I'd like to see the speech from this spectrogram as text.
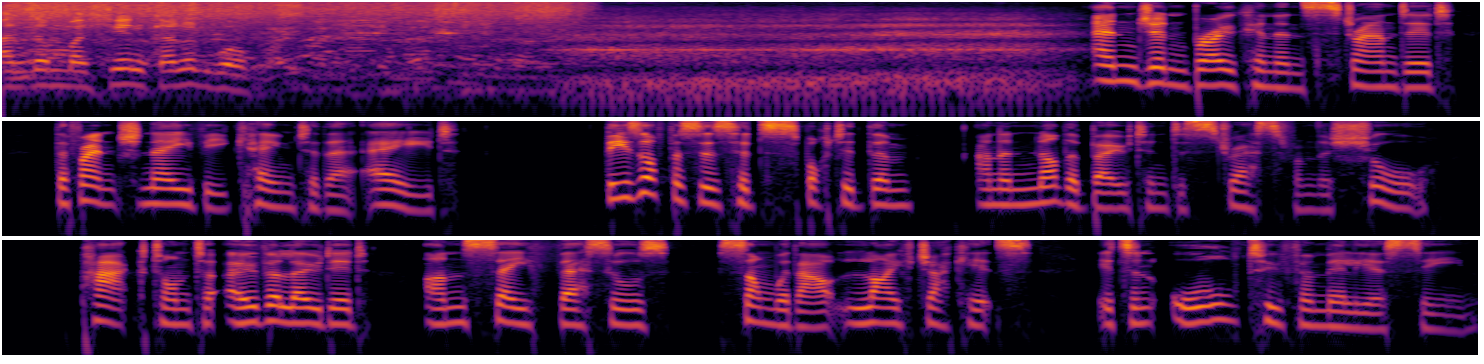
and the machine cannot work. Engine broken and stranded, the French Navy came to their aid. These officers had spotted them and another boat in distress from the shore, packed onto overloaded, unsafe vessels, some without life jackets. It's an all too familiar scene.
